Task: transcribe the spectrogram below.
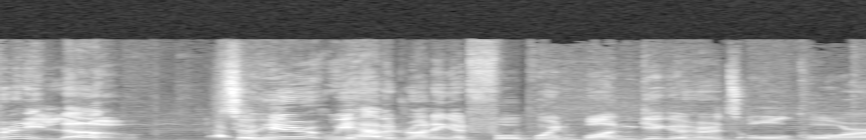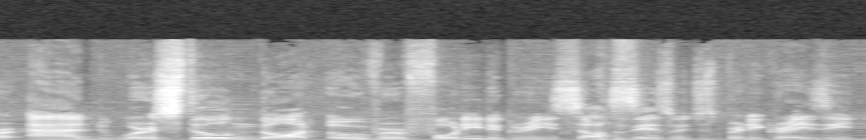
pretty low. So here we have it running at 4.1 gigahertz all-core, and we're still not over 40 degrees Celsius, which is pretty crazy.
